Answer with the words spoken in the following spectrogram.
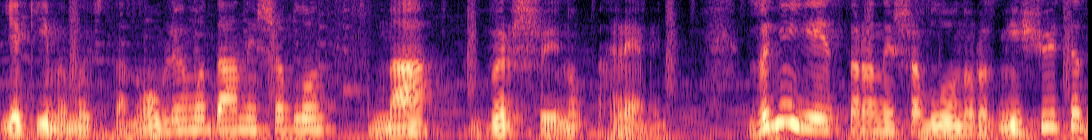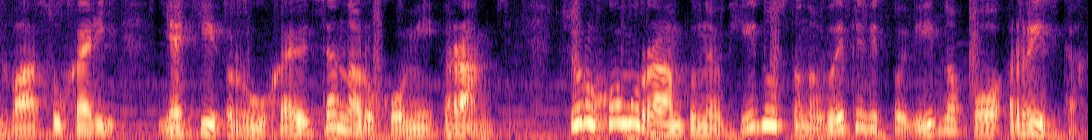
якими ми встановлюємо даний шаблон на вершину гребень. З однієї сторони шаблону розміщуються два сухарі, які рухаються на рухомій рамці. Цю рухому рамку необхідно встановити відповідно по рисках.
